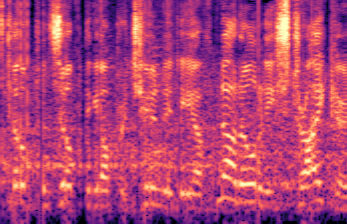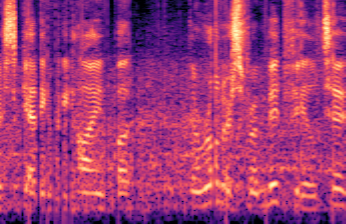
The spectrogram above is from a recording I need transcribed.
just opens up the opportunity of not only strikers getting behind, but the runners from midfield too.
